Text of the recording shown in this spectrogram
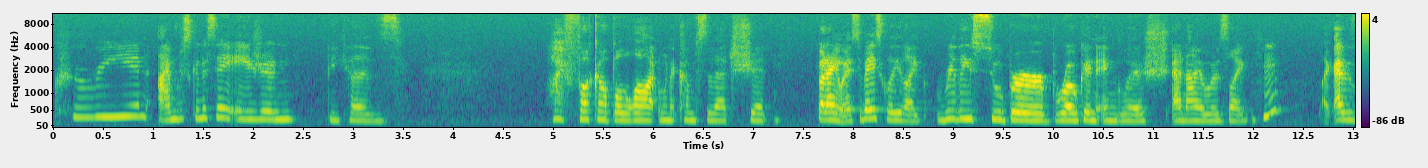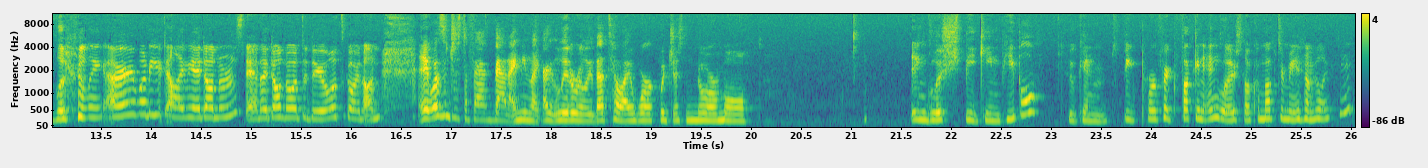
Korean, I'm just gonna say Asian, because I fuck up a lot when it comes to that shit. But anyway, so basically like really super broken English and I was like, hmm? Like I was literally, alright, what are you telling me? I don't understand. I don't know what to do. What's going on? And it wasn't just the fact that, I mean like I literally, that's how I work with just normal English speaking people who can speak perfect fucking English. They'll come up to me and I'm like, hmm?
